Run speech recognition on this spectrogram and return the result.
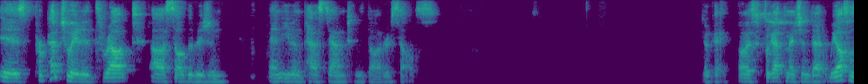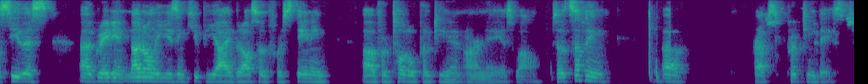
is perpetuated throughout uh, cell division and even passed down to the daughter cells. Okay, oh, I forgot to mention that we also see this uh, gradient not only using QPI, but also for staining uh, for total protein and RNA as well. So it's something uh, perhaps protein based,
